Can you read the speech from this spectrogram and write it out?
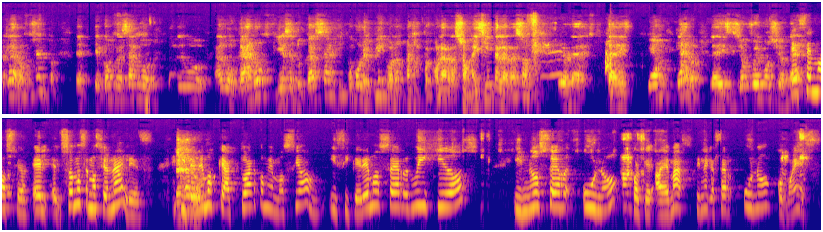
claro, ¿no es cierto? Te, compras algo, algo, algo, caro, llegas a tu casa y ¿cómo lo explico? No? Ah, pues con la razón, ahí sienta la razón. Pero la, claro, la decisión fue emocional. Es emoción, somos emocionales y tenemos que actuar con emoción. Y si queremos ser rígidos y no ser uno, porque además tiene que ser uno como es.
